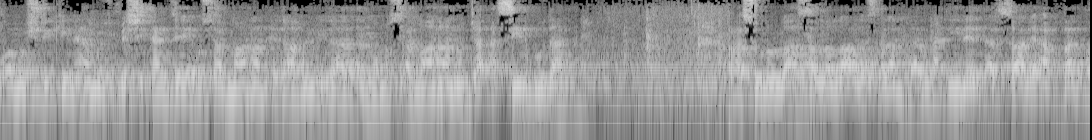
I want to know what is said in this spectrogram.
و مشرکین هنوز به شکنجه مسلمانان ادامه می‌دادند و مسلمانان اونجا اسیر بودند رسول الله صلی الله علیه وسلم در مدینه در سال اول و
